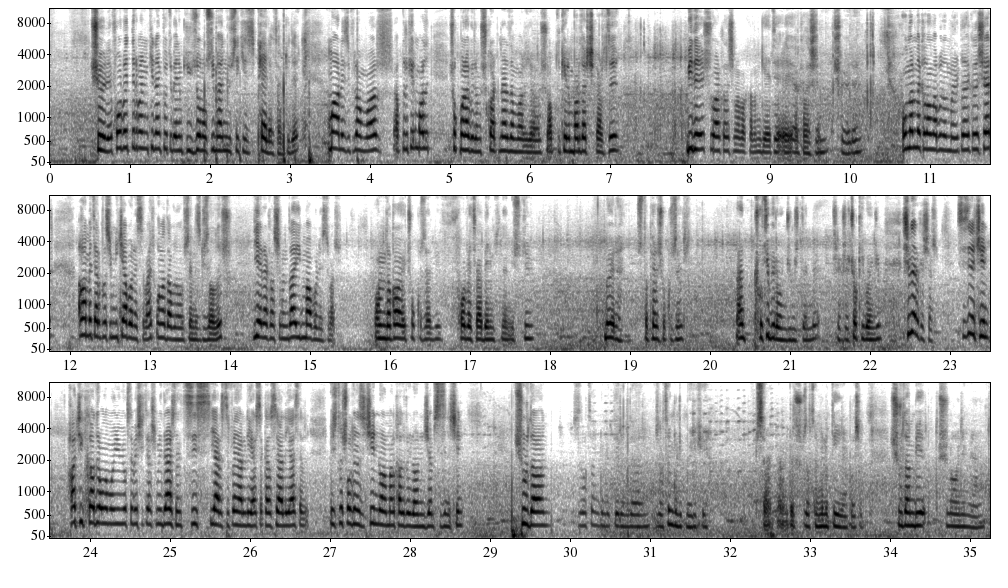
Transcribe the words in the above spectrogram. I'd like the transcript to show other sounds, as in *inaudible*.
Şöyle forvetlerim benimkinden kötü benimki 110 olsun ben 108 PL tabii ki de. Manezi falan var. Abdülkerim Bardak çok bana veriyorum. Şu kart nereden var ya? Şu Abdülkerim Bardak çıkarttı. Bir de şu arkadaşıma bakalım. GT arkadaşım şöyle. Onların da kanalına abone olmayı arkadaşlar. Ahmet arkadaşım 2 abonesi var. Ona da abone olursanız güzel olur. Diğer arkadaşımın da 20 abonesi var. Onun da gayet çok güzel bir forvet var benimkinden üstün. Böyle. Stoper çok güzel. Ben kötü bir oyuncuyum işte. Çünkü çok iyi bir oyuncuyum. Şimdi arkadaşlar sizin için hakiki kadro oyunu yoksa Beşiktaş mı derseniz siz yerse Fenerli yerse Galatasaraylı yerse Beşiktaş olduğunuz için normal kadroyla oynayacağım sizin için. Şuradan Zlatan günlüklerinden Zlatan günlük müydü ki? Bir saniye şu Zlatan günlük değil arkadaşlar. Şuradan bir şunu oynayayım ya.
